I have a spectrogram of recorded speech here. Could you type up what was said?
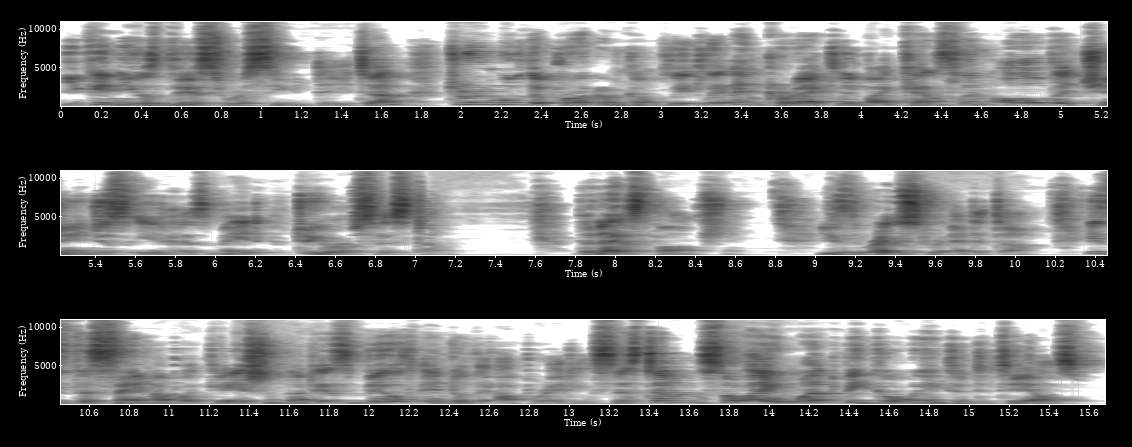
you can use this received data to remove the program completely and correctly by cancelling all the changes it has made to your system. The next function is the Registry Editor. It's the same application that is built into the operating system, so I won't be going into details.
